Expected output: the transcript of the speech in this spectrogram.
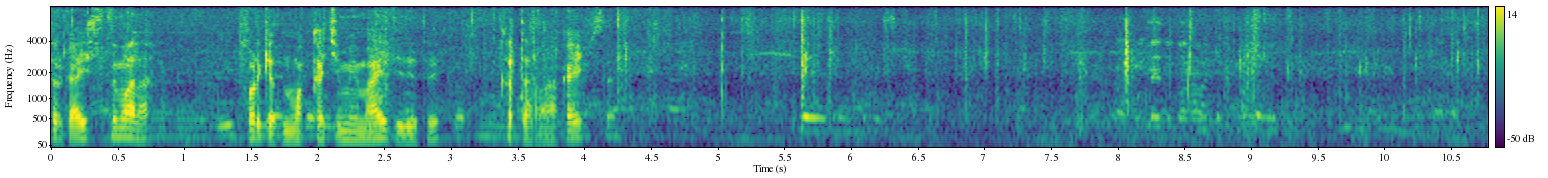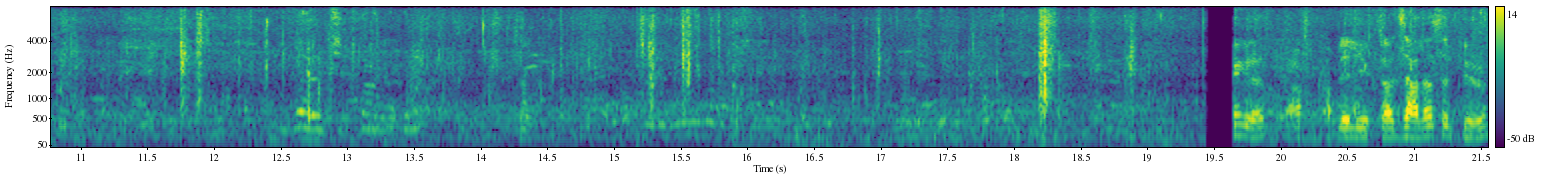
तर काहीच तुम्हाला थोडक्यात मक्काची मी माहिती देतोय. खतरनाक आहे. आपल्याला एक तास झाला असेल फिरून.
